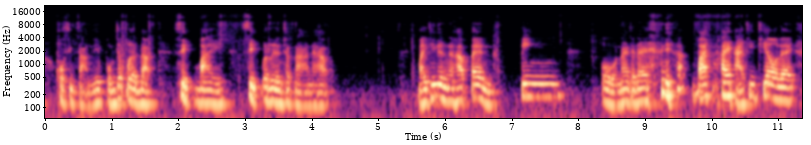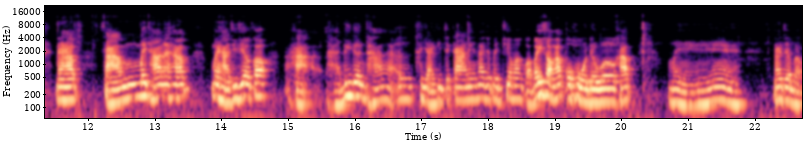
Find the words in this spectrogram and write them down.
2563 นี้ ผมจะเปิดแบบ 10 ใบ 10 เรือนชะตานะครับ บที่หนึ่งนะครับ เป็นปิงโอ้น่าจะได้ใบไพ่หาที่เที่ยวเลยนะครับสามไม่เท้านะครับ ไม่หาที่เที่ยวก็หาหาที่เดินทางอะเออขยายกิจการนี่น่าจะเป็นเที่ยวมากกว่าใบที่สองครับโอ้โห The World ครับแหมน่าจะแบบ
